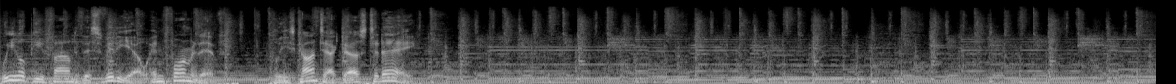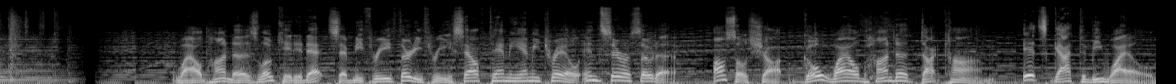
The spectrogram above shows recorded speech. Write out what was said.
We hope you found this video informative. Please contact us today. Wilde Honda is located at 7333 South Tamiami Trail in Sarasota. Also shop GoWildeHonda.com. It's got to be wild.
